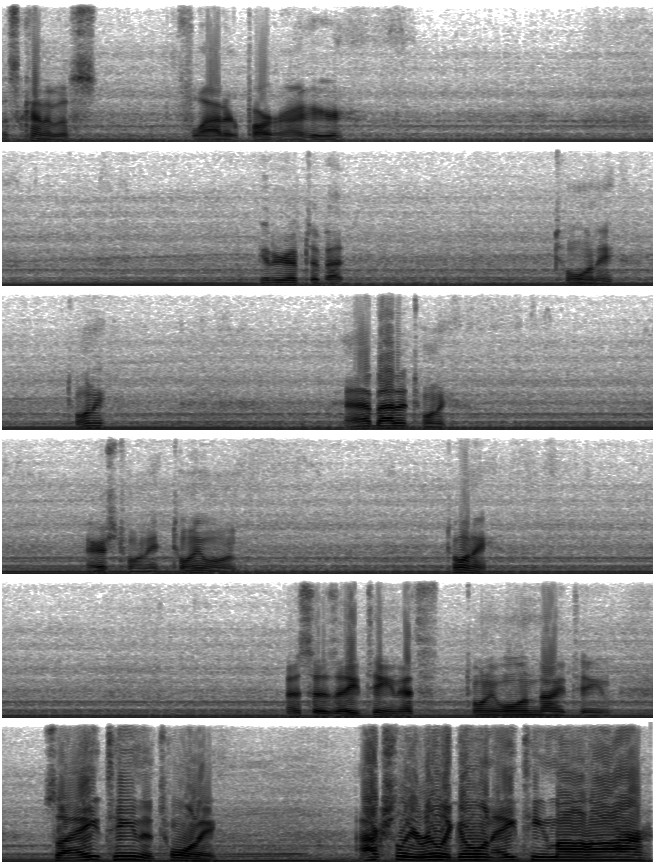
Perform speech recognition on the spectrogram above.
That's kind of a flatter part right here. Get her up to about 20. 20? How about it? 20. There's 20. 21. 20. That says 18. That's 21, 19. So 18 and 20. Actually, really going 18 mile an hour.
